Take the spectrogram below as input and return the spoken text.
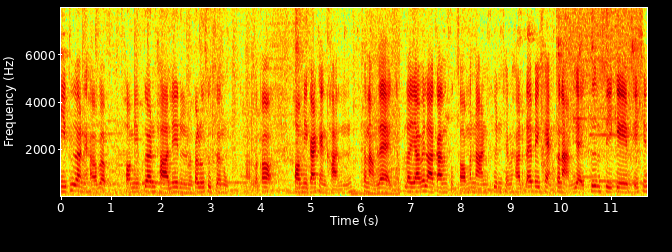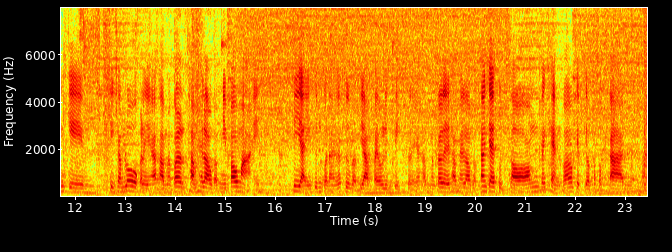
มีเพื่อนนะคะแบบพอมีเพื่อนพาเล่นมันก็รู้สึกสนุกค่ะแล้วก็ พอมีการแข่งขันสนามแรกเนี่ยระยะเวลาการฝึกซ้อมมันนานขึ้นใช่ไหมคะ ได้ไปแข่งสนามใหญ่ขึ้นซีเกมเอเชียนเกมชิงแชมป์โลกอะไรเงี้ยค่ะมันก็ทำให้เราแบบมีเป้าหมายที่ใหญ่ขึ้นกว่านั้นก็คือแบบอยากไปโอลิมปิกอะไรอย่างเงี้ยค่ะมันก็เลยทำให้เราแบบตั้งใจฝึกซ้อม ไปแข่งก็เก็บเกี่ยวประสบการณ์ค่ะ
